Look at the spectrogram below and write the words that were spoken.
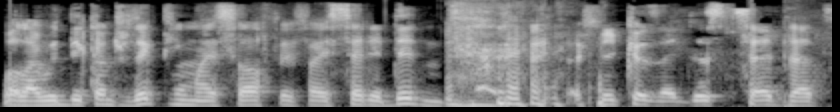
Well, I would be contradicting myself if I said it didn't, because I just said that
